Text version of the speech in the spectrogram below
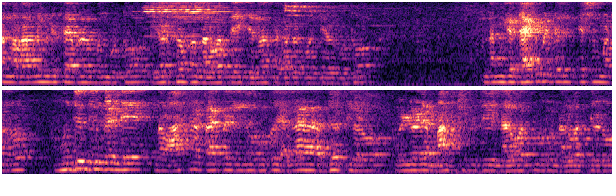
ನಮ್ಮ ರಾಮಲಿಂಗಡಿ ಸಾಹೇಬರು ಬಂದ್ಬಿಟ್ಟು ಎರಡು ಸಾವಿರದ ನಲವತ್ತೈದು ಜನ ತಗೋಬೇಕು ಅಂತ ಹೇಳ್ಬಿಟ್ಟು ನಮಗೆ ಡಾಕ್ಯುಮೆಂಟ್ ವೆರಿಫಿಕೇಶನ್ ಮಾಡಿದ್ರು. ಮುಂದಿನ ದಿನಗಳಲ್ಲಿ ನಾವು ಹಾಸನ ಟ್ರ್ಯಾಕ್ಟರಲ್ಲಿ ಹೋಗ್ಬಿಟ್ಟು ಎಲ್ಲ ಅಭ್ಯರ್ಥಿಗಳು ಒಳ್ಳೊಳ್ಳೆ ಮಾರ್ಕ್ಸ್ ತೆಗೆದಿದ್ದೀವಿ ನಲವತ್ತ್ಮೂರು ನಲವತ್ತೆರಡು,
